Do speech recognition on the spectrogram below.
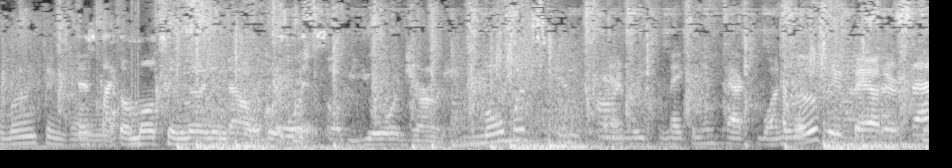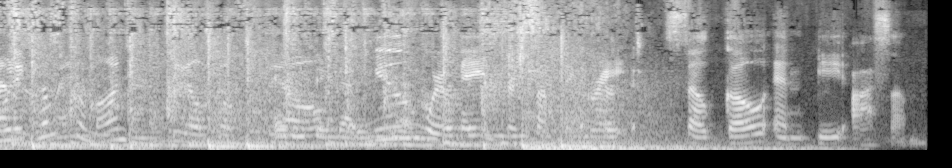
learn things. It's like a multi-million dollar business of your journey. Moments in time we can make an impact one a little bit better. When it comes to launch feel fulfilled, you were made for something great. So go and be awesome.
